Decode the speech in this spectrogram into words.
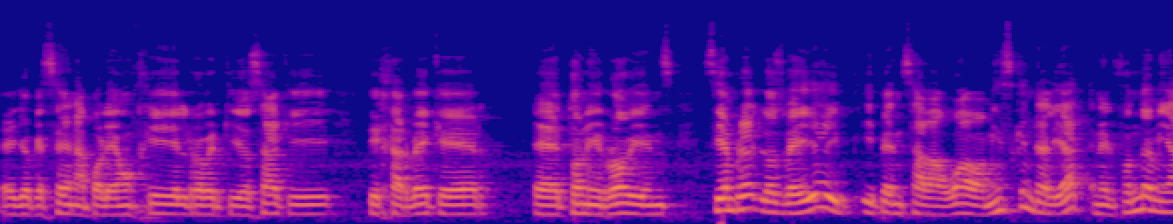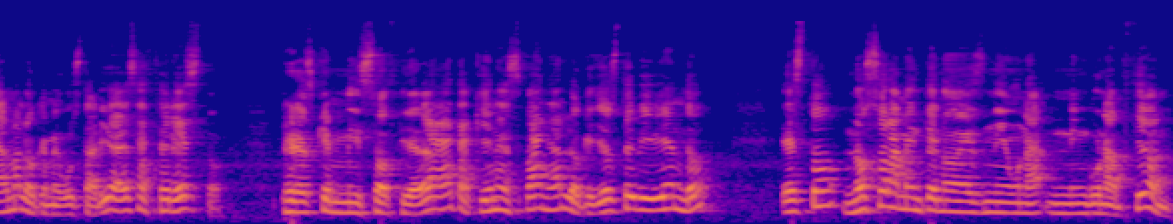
eh, yo que sé, Napoleón Hill, Robert Kiyosaki, T. Becker, eh, Tony Robbins. Siempre los veía y, y pensaba, wow, a mí es que en realidad, en el fondo de mi alma, lo que me gustaría es hacer esto. Pero es que en mi sociedad, aquí en España, lo que yo estoy viviendo, esto no solamente no es ni una, ninguna opción,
